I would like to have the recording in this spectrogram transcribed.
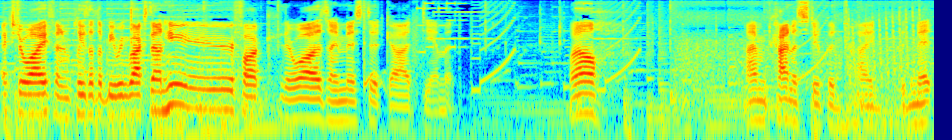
Extra wife, and please let the B-ring box down here. Fuck, there was, and I missed it. God damn it. Well, I'm kind of stupid, I admit.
